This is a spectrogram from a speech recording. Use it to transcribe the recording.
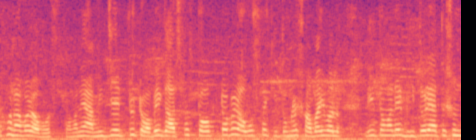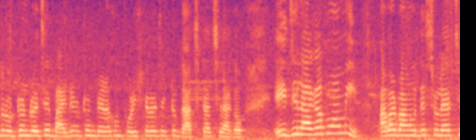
এখন আবার অবস্থা। মানে আমি যে একটু টবে গাছ ফাছ টব টবের অবস্থা কি? তোমরা সবাই বলো। দিদি তোমাদের ভিতরে এত সুন্দর উঠোন রয়েছে, বাইরের উঠোনটা এরকম পরিষ্কার রয়েছে একটু গাছ টাছ লাগাও। এই যে লাগাবো আমি, আবার বাংলাদেশ চলে যাচ্ছি,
